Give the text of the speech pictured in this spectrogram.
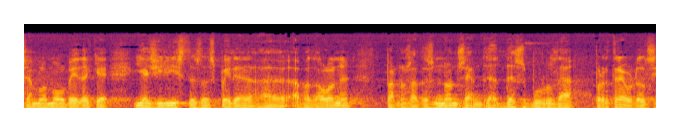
sembla molt bé de que hi hagi llistes d'espera a, a Badalona però nosaltres no ens hem de desbordar per treure'ls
